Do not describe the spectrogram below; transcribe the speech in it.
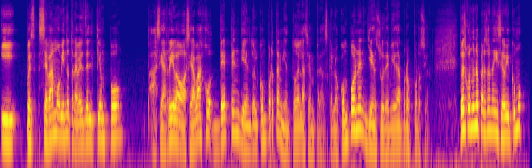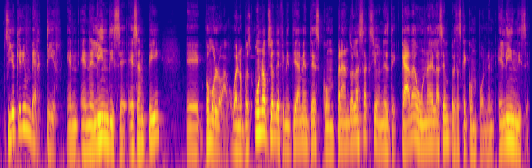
y pues se va moviendo a través del tiempo hacia arriba o hacia abajo, dependiendo del comportamiento de las empresas que lo componen y en su debida proporción. Entonces, cuando una persona dice, oye, ¿cómo, si yo quiero invertir en, en el índice SP, eh, ¿Cómo lo hago? Bueno, pues una opción definitivamente es comprando las acciones de cada una de las empresas que componen el índice.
